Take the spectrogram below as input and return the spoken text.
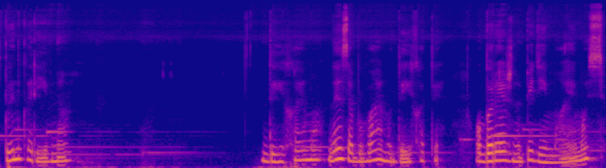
Спинка рівна. Дихаємо, не забуваємо дихати. Обережно підіймаємось.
